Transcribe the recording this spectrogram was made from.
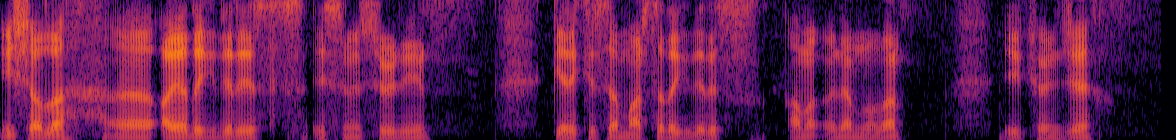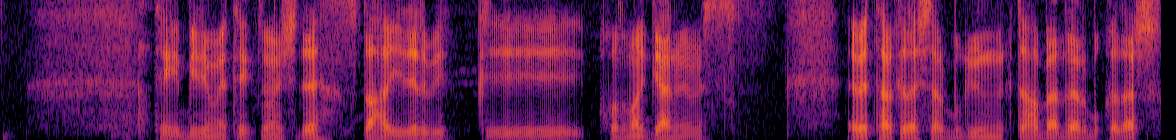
İnşallah e, Ay'a da gideriz. İsmini söyleyin. Gerekirse Mars'a da gideriz. Ama önemli olan ilk önce te- bilim ve teknolojide daha ileri bir e, konuma gelmemiz. Evet arkadaşlar bugünlük de haberler bu kadar.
